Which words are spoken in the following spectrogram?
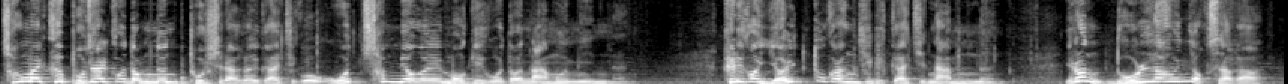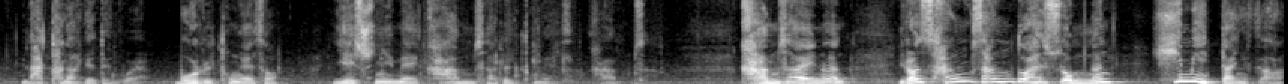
정말 그 보잘것없는 도시락을 가지고 5천 명을 먹이고도 남음이 있는 그리고 열두 강질까지 남는 이런 놀라운 역사가 나타나게 된 거예요. 뭐를 통해서? 예수님의 감사를 통해서 감사. 감사에는 이런 상상도 할 수 없는 힘이 있다니까.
